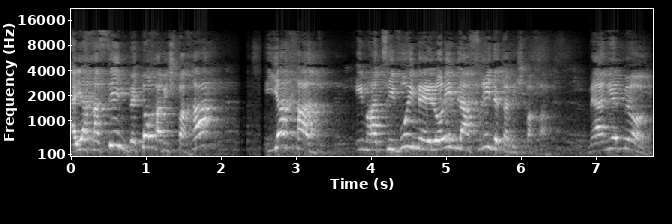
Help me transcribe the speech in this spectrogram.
היחסים בתוך המשפחה יחד עם הציווי מאלוהים להפריד את המשפחה. מעניין מאוד.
